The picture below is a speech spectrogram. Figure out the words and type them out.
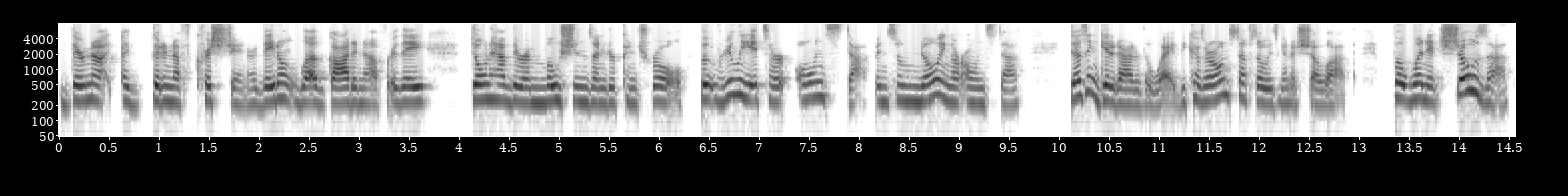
they're not a good enough Christian or they don't love God enough or they don't have their emotions under control. But really it's our own stuff. And so knowing our own stuff doesn't get it out of the way because our own stuff's always going to show up. But when it shows up,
